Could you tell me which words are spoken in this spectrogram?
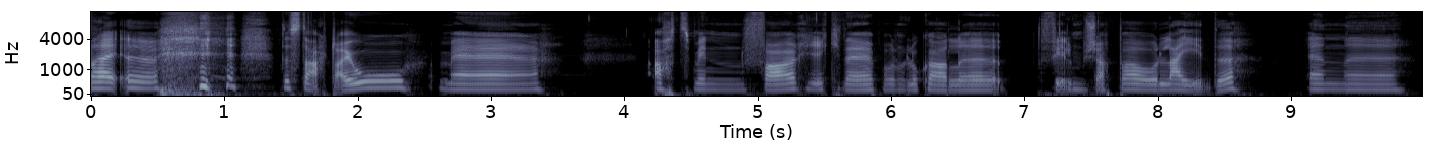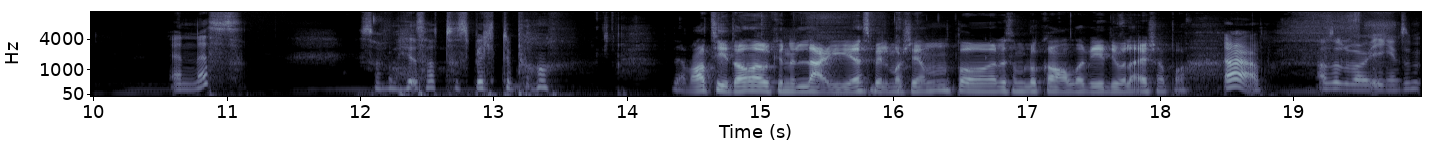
Nei, uh, det starta jo med at min far gikk ned på den lokale filmsjappa og leide en uh, NS som vi satt og spilte på. Det var tider da å kunne leie spillmaskinen på liksom, lokale videoleiesjapper. Ja, ja. Altså, det var jo ingen som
